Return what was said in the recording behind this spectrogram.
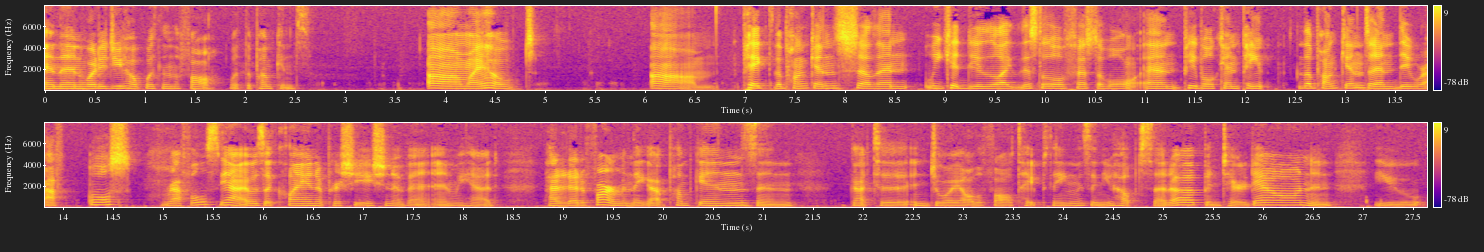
And then what did you help with in the fall with the pumpkins? Um, I helped um pick the pumpkins so then we could do like this little festival and people can paint the pumpkins and do raffles. Raffles? Yeah, it was a client appreciation event and we had had it at a farm and they got pumpkins and got to enjoy all the fall type things and you helped set up and tear down and you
